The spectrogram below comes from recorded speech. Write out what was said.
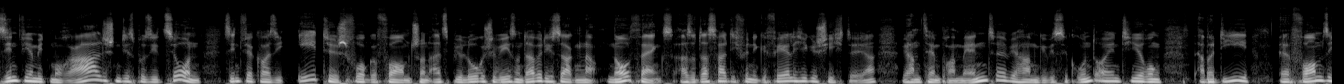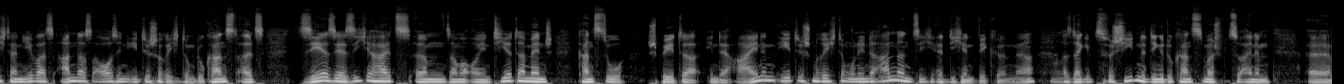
sind wir mit moralischen Dispositionen, sind wir quasi ethisch vorgeformt schon als biologische Wesen. Und da würde ich sagen, na, no thanks. Also das halte ich für eine gefährliche Geschichte. Ja? Wir haben Temperamente, wir haben gewisse Grundorientierung, aber die äh, formen sich dann jeweils anders aus in ethische Richtung. Du kannst als sehr, sehr sicherheitsorientierter ähm, Mensch, kannst du später in der einen ethischen Richtung und in der anderen sich, äh, dich entwickeln. Ja? Mhm. Also da gibt es verschiedene Dinge. Du kannst zum Beispiel zu einem, äh,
